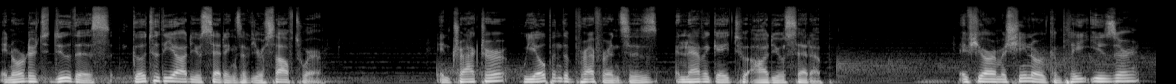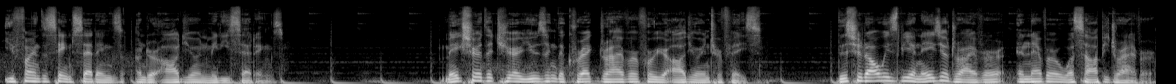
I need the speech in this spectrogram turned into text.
In order to do this, go to the audio settings of your software. In Traktor, we open the preferences and navigate to audio setup. If you are a Maschine or a Komplete user, you find the same settings under audio and MIDI settings. Make sure that you are using the correct driver for your audio interface. This should always be an ASIO driver and never a WASAPI driver.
